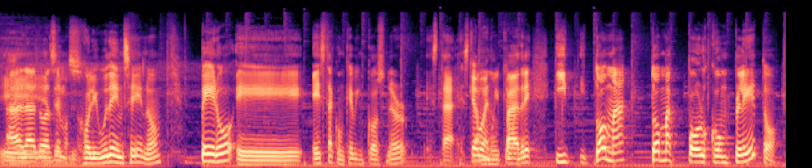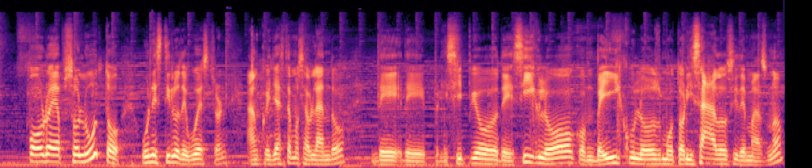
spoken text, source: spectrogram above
eh, Ah, la- lo del hacemos. Hollywoodense, ¿no? Pero eh, esta con Kevin Costner está, está bueno, muy padre. Y, y toma, toma por completo, por absoluto, un estilo de western, aunque ya estamos hablando de, de principio de siglo, con vehículos motorizados y demás, ¿no?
